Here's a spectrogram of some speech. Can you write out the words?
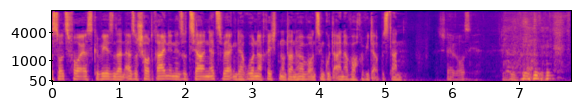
das soll es vorerst gewesen sein. Also schaut rein in den sozialen Netzwerken der Ruhrnachrichten und dann hören wir uns in gut einer Woche wieder. Bis dann. Schnell raus hier.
